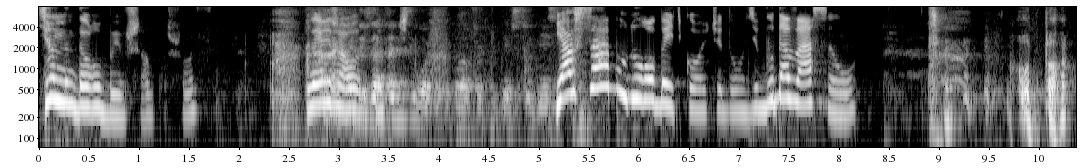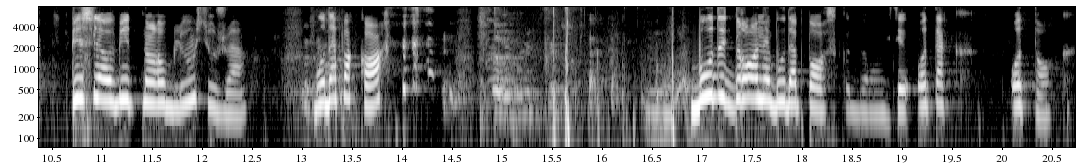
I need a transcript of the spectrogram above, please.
Я не доробив ще щось. Лежав. Я все буду робити, коротше, друзі, буде весело. От так. Після обід нароблюсь уже. Буде пока. Будуть дрони, буде Пасха, друзі. Отак. Отак.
